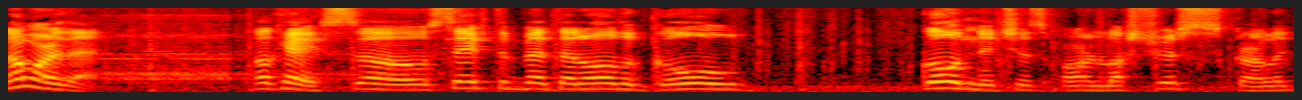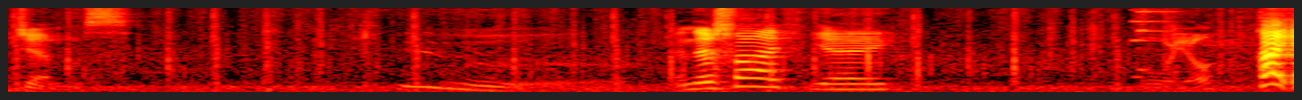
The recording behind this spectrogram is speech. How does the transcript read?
No more of that. Okay, so safe to bet that all the gold gold niches are lustrous scarlet gems. And there's five. Yay. Hi!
